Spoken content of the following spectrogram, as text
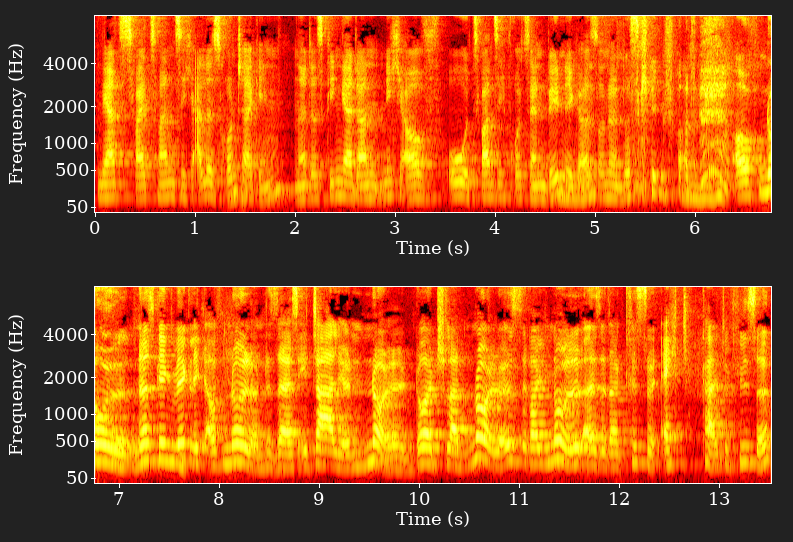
März 2020 alles runterging, ne, das ging ja dann nicht auf, oh, 20 Prozent weniger, mhm. sondern das ging von mhm. auf null. Das ging wirklich auf null. Und das heißt Italien null, Deutschland null, Österreich null. Also da kriegst du echt kalte Füße.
